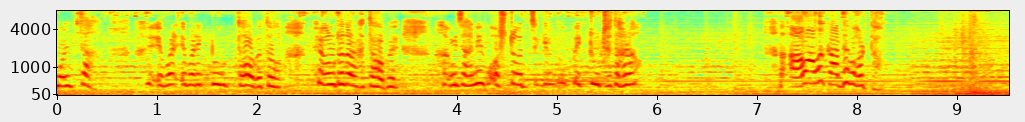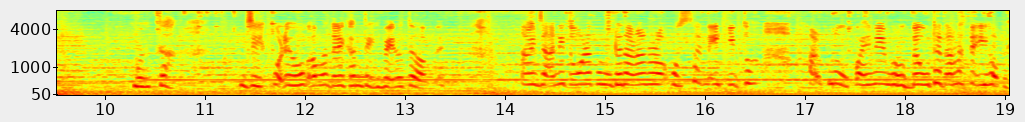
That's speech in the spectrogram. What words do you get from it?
মনিতা এবার এবার একটু উঠতে হবে তো। উঠে দাঁড়াতে হবে। আমি জানি কষ্ট হচ্ছে, কিন্তু একটু উঠে দাঁড়াও। আমার কাঁধে ভর দাও। মনিতা যে করে হোক আমাদের এখান থেকে বেরোতে হবে। আমি জানি তোমার এখন উঠে দাঁড়ানোর অবস্থা নেই, কিন্তু আর কোনো উপায় নেই মনিতা উঠে দাঁড়াতেই হবে।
